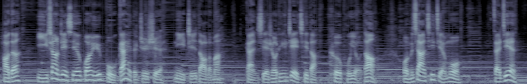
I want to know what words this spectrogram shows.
好的，以上这些关于补钙的知识你知道了吗？感谢收听这期的科普有道，我们下期节目再见。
